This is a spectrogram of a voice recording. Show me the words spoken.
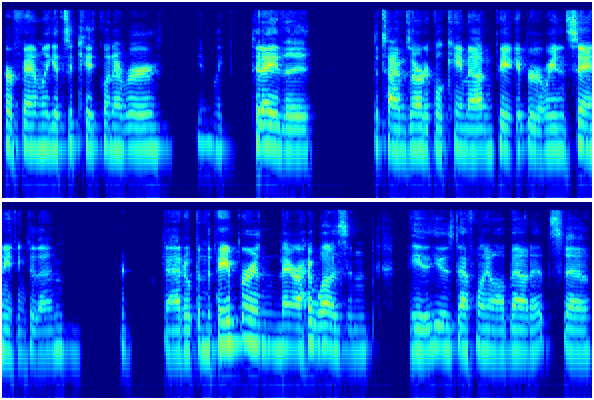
her family gets a kick whenever you know, like today the the Times article came out in paper. We didn't say anything to them. Her dad opened the paper, and there I was, and he he was definitely all about it. So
